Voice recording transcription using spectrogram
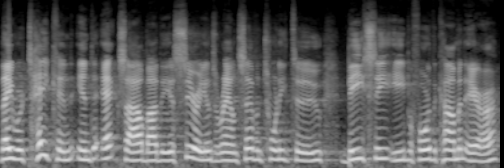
They were taken into exile by the Assyrians around 722 BCE, before the Common Era,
